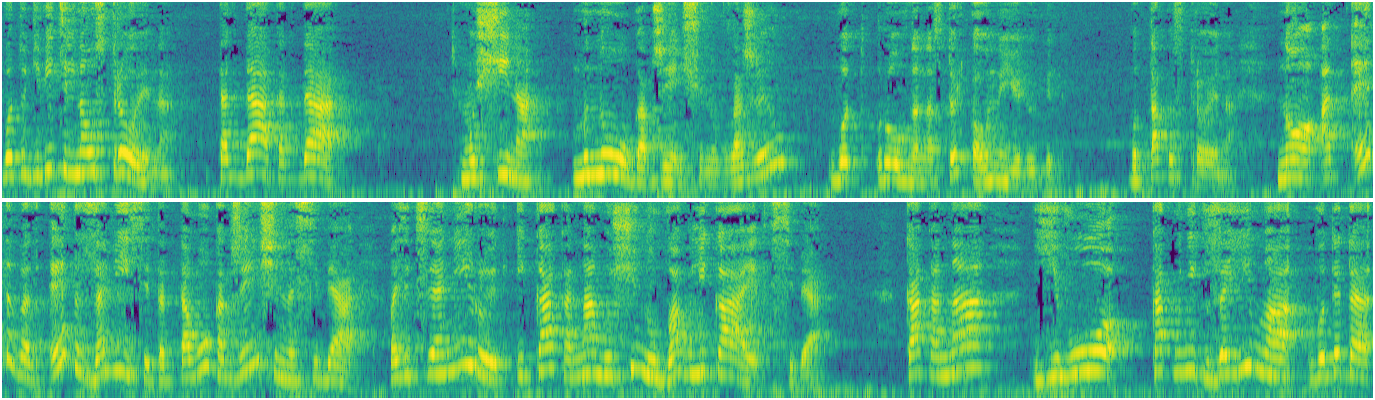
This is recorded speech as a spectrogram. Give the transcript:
вот удивительно устроено, тогда, когда мужчина много в женщину вложил, вот ровно настолько он ее любит. Вот так устроено. Но от этого это зависит от того, как женщина себя позиционирует и как она мужчину вовлекает в себя как она его, как у них взаимно вот эта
